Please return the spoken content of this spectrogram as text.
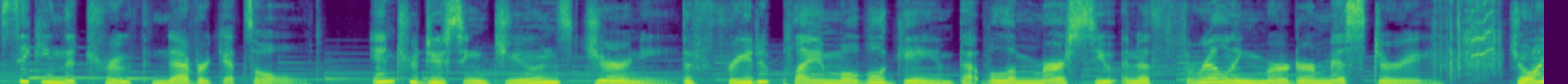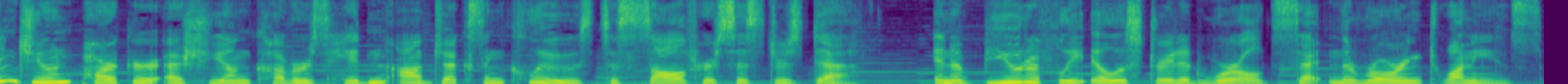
Seeking the truth never gets old. Introducing June's Journey, the free to play mobile game that will immerse you in a thrilling murder mystery. Join June Parker as she uncovers hidden objects and clues to solve her sister's death in a beautifully illustrated world set in the roaring 20s.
